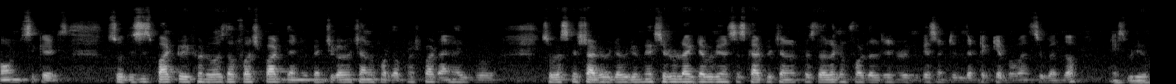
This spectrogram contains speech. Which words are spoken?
on secrets. So this is part two. If it was the first part, then you can check out the channel for the first part. And I will. Uh, so let's get started with the video. Next, if you like the video and subscribe to the channel, press the icon for the latest notification. Until then, take care. Bye. and See you in the next video.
